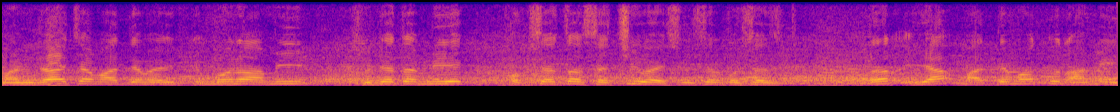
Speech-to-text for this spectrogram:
मंडळाच्या माध्यमातून किंवा आम्ही सुद्धा मी एक पक्षाचा सचिव आहे शिवसेना पक्षाचा तर या माध्यमातून आम्ही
